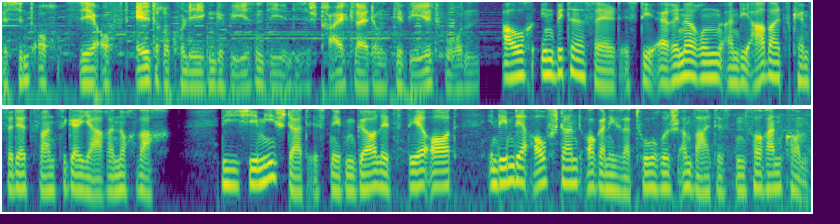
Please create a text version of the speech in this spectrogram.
Es sind auch sehr oft ältere Kollegen gewesen, die in diese Streikleitung gewählt wurden. Auch in Bitterfeld ist die Erinnerung an die Arbeitskämpfe der 20er Jahre noch wach. Die Chemiestadt ist neben Görlitz der Ort, in dem der Aufstand organisatorisch am weitesten vorankommt.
